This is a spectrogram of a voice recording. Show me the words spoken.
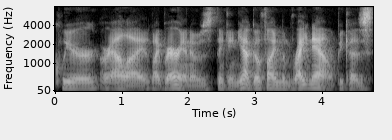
queer or ally librarian i was thinking yeah go find them right now because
